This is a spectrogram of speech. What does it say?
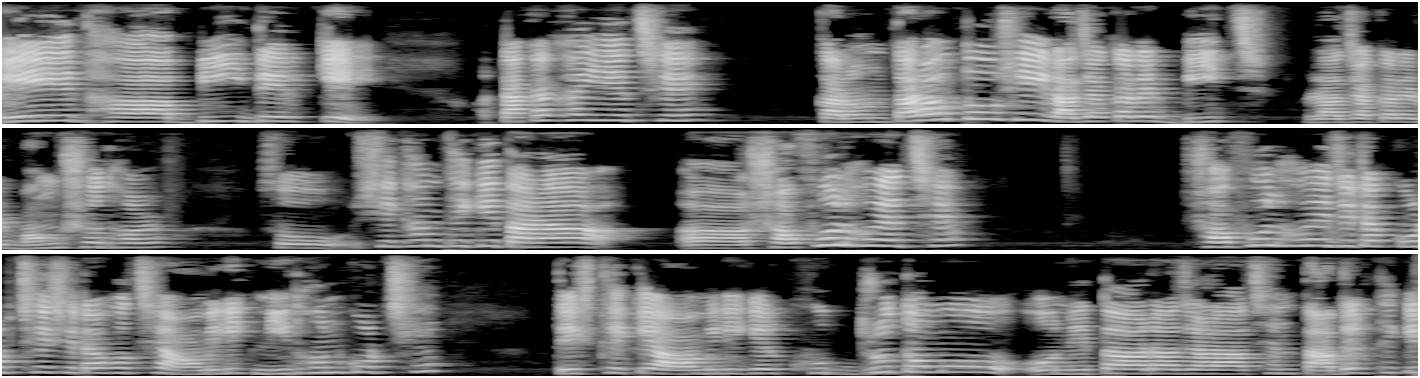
মেধাবীদেরকে টাকা খাইয়েছে, কারণ তারাও তো সেই রাজাকারের বীজ, রাজাকারের বংশধর। সো সেখান থেকে তারা সফল হয়েছে। সফল হয়ে যেটা করছে সেটা হচ্ছে আওয়ামী লীগ নিধন করছে। দেশ থেকে আওয়ামী লীগের ক্ষুদ্রতম নেতারা যারা আছেন, তাদের থেকে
